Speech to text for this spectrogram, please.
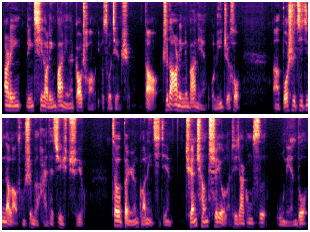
二零零七到零八年的高潮有所减持，到直到二零零八年我离职后，啊，博时基金的老同事们还在继续持有，在我本人管理期间，全程持有了这家公司五年多，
